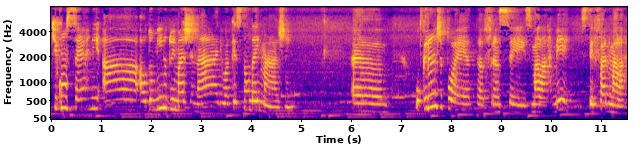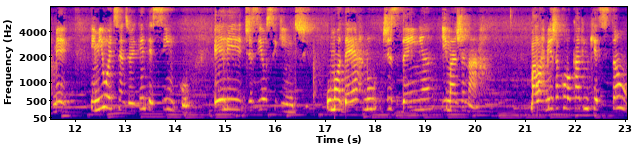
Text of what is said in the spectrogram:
que concerne a, ao domínio do imaginário, a questão da imagem. É, o grande poeta francês Mallarmé, Stéphane Mallarmé, em 1885, ele dizia o seguinte: o moderno desdenha imaginar. Mallarmé já colocava em questão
